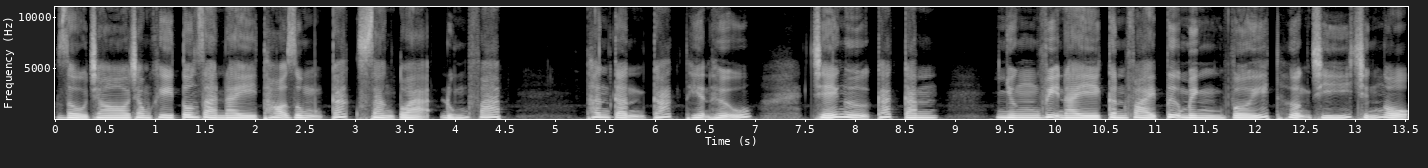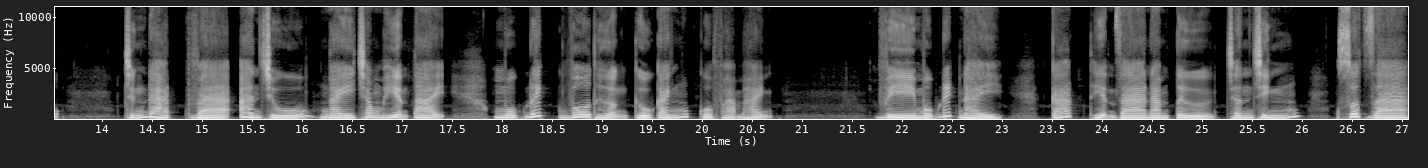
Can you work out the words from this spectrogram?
Dầu cho trong khi tôn giả này thọ dụng các sàng tọa đúng pháp, thân cận các thiện hữu, chế ngự các căn, nhưng vị này cần phải tự mình với thượng trí chứng ngộ, chứng đạt và an trú ngay trong hiện tại, mục đích vô thượng cứu cánh của Phạm Hạnh. Vì mục đích này, các thiện gia nam tử chân chính, xuất gia,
